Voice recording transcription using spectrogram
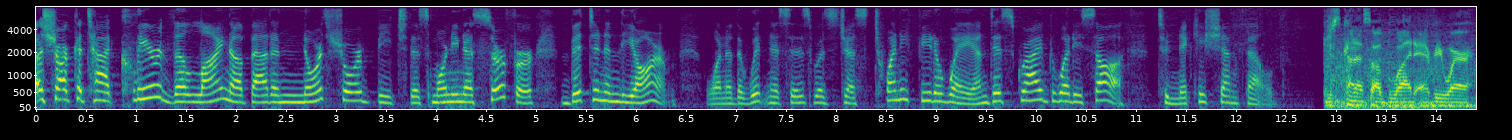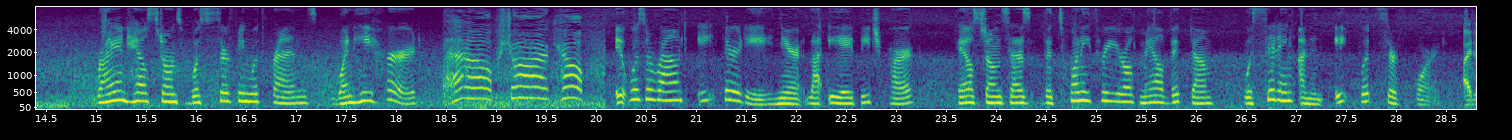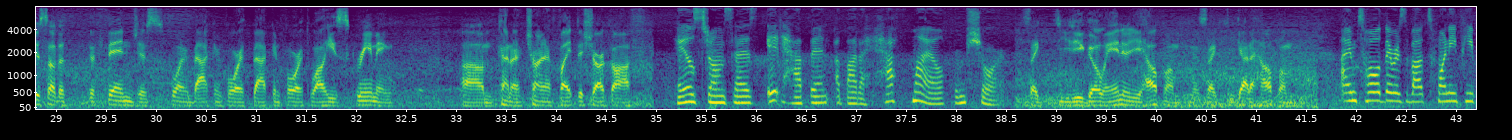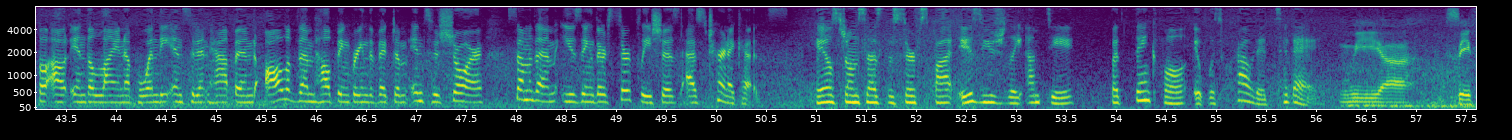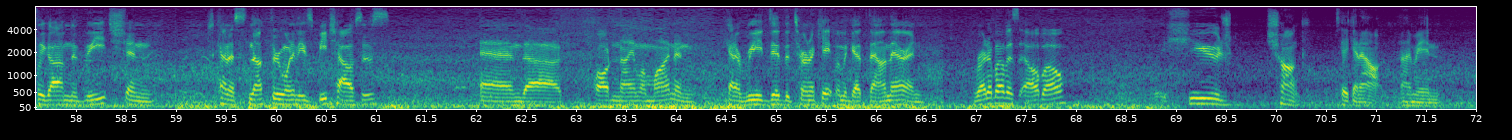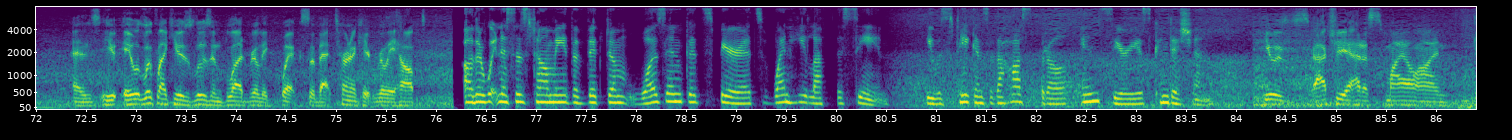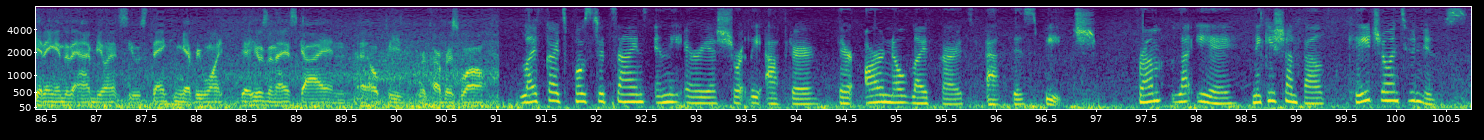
A shark attack cleared the lineup at a North Shore beach this morning. A surfer bitten in the arm. One of the witnesses was just 20 feet away and described what he saw to Nikki Schenfeld. Just kind of saw blood everywhere. Ryan Hailstones was surfing with friends when he heard, Help, shark, help! It was around 8.30 near Laie Beach Park. Hailstone says the 23-year-old male victim was sitting on an 8-foot surfboard. I just saw the, the fin just going back and forth, back and forth while he's screaming, um, kind of trying to fight the shark off. Hailstone says it happened about a half mile from shore. It's like, do you go in or do you help him? And it's like, you got to help him. I'm told there was about 20 people out in the lineup when the incident happened, all of them helping bring the victim into shore, some of them using their surf leashes as tourniquets. Hailstone says the surf spot is usually empty, but thankful it was crowded today. We uh, safely got to the beach and just kind of snuck through one of these beach houses and uh, called 911 and kind of redid the tourniquet when we got down there. And right above his elbow, a huge chunk taken out. I mean, and he, it would look like he was losing blood really quick, so that tourniquet really helped. Other witnesses tell me the victim was in good spirits when he left the scene. He was taken to the hospital in serious condition. He was actually had a smile on getting into the ambulance. He was thanking everyone. Yeah, he was a nice guy, and I hope he recovers well. Lifeguards posted signs in the area shortly after. There are no lifeguards at this beach. From Laie, Nikki Schenfeld, KHON2 News.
